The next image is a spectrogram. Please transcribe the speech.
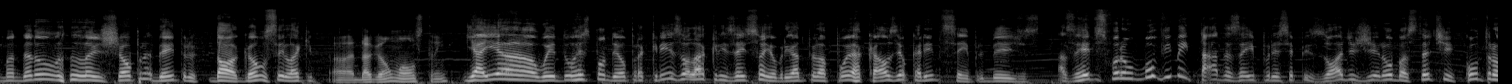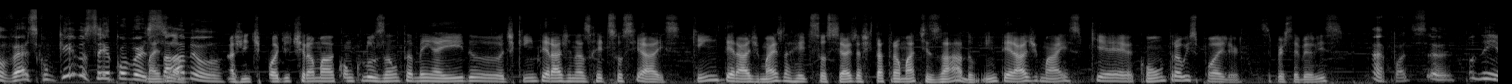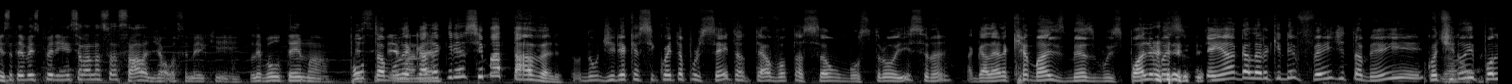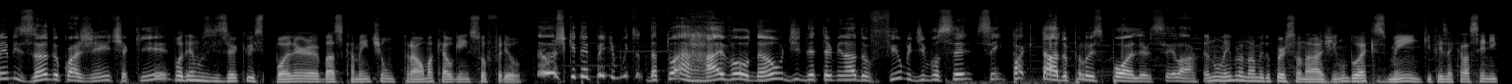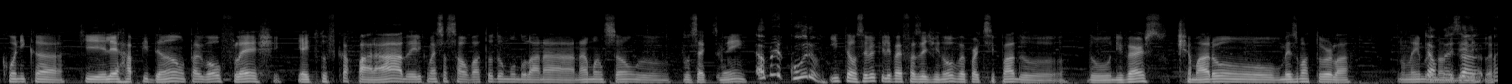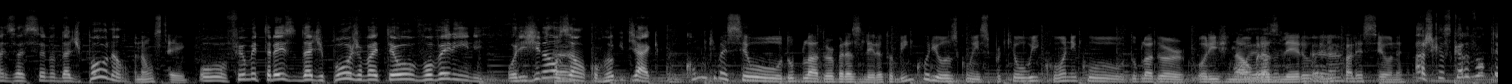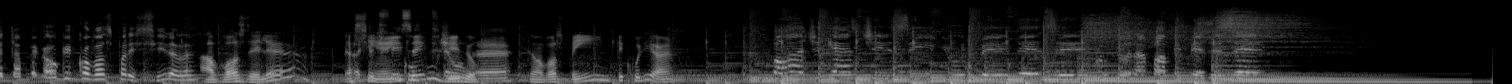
mandando um lanchão pra dentro, dogão, sei lá que. Ah, Dagão monstro, hein? E aí a- o Edu respondeu pra Cris: Olá, Cris, é isso aí, obrigado pelo apoio à causa e ao carinho de sempre. Beijos. As redes foram movimentadas aí por esse episódio, gerou bastante controvérsia. Com quem você ia conversar, Mas, ó, meu? A gente pode tirar uma conclusão também aí do, de quem interage nas redes sociais. Quem interage mais nas redes sociais, acho que tá traumatizado, interage mais que é contra o spoiler. Você percebeu isso? É, pode ser. Ô, você teve a experiência lá na sua sala de aula, você meio que levou o tema. Puta, a molecada né? queria se matar, velho. Eu Não diria que é 50%, até a votação mostrou isso, né? A galera quer mais mesmo spoiler, mas tem a galera que defende também e continue polemizando com a gente aqui. Podemos dizer que o spoiler é basicamente um trauma que alguém sofreu. Eu acho que depende muito da tua raiva ou não de determinado filme, de você ser impactado pelo spoiler, sei lá. Eu não lembro o nome do personagem, um do X-Men, que fez aquela cena icônica que ele é rapidão, tá igual o Flash, e aí tudo fica parado, aí ele começa a salvar todo mundo lá na, na mansão do- dos X-Men. É o Mercúrio. Então, você viu que ele vai fazer de novo? Vai participar do, do universo? Chamaram o mesmo ator lá. Não lembro Então, o nome mas, dele. a- mas vai ser no Deadpool ou não? Eu não sei. O filme 3 do Deadpool já vai ter o Wolverine, originalzão, com Hugh Jackman. Como que vai ser o dublador brasileiro? Eu tô bem curioso com isso, porque o icônico dublador original Morreu, né? brasileiro, É. ele faleceu, né? Acho que os caras vão tentar pegar alguém com a voz parecida, né? A voz dele é, É assim, é, difícil, inconfundível. É, Tem uma voz bem peculiar. Podcastzinho PDZ, cultura pop PDZ.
